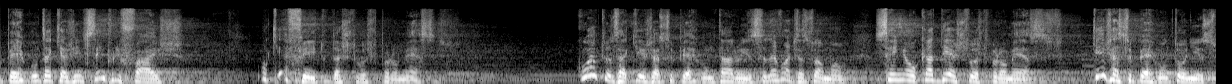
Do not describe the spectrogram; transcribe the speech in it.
A pergunta que a gente sempre faz: o que é feito das tuas promessas? Quantos aqui já se perguntaram isso? Levante a sua mão. Senhor, cadê as tuas promessas? Quem já se perguntou nisso?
